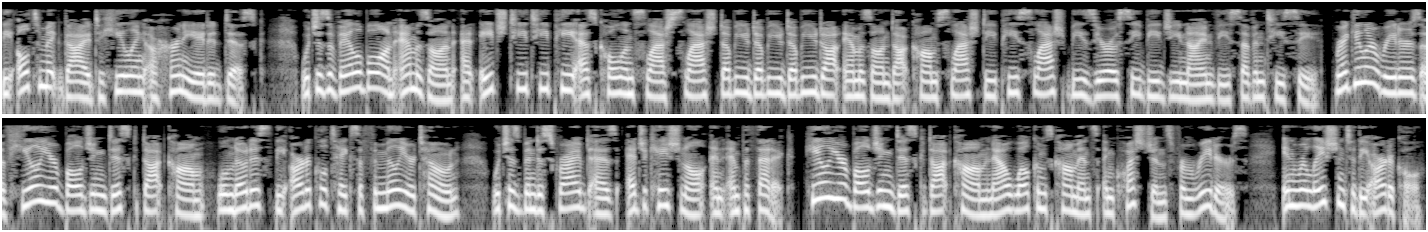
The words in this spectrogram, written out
The Ultimate Guide to Healing a Herniated Disc, which is available on Amazon at https colon slash slash www.amazon.com slash dp slash b0cbg9v7tc. Regular readers of HealYourBulgingDisc.com will notice the article takes a familiar tone, which has been described as educational and empathetic. HealYourBulgingDisc.com now welcomes comments and questions from readers in relation to the article,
